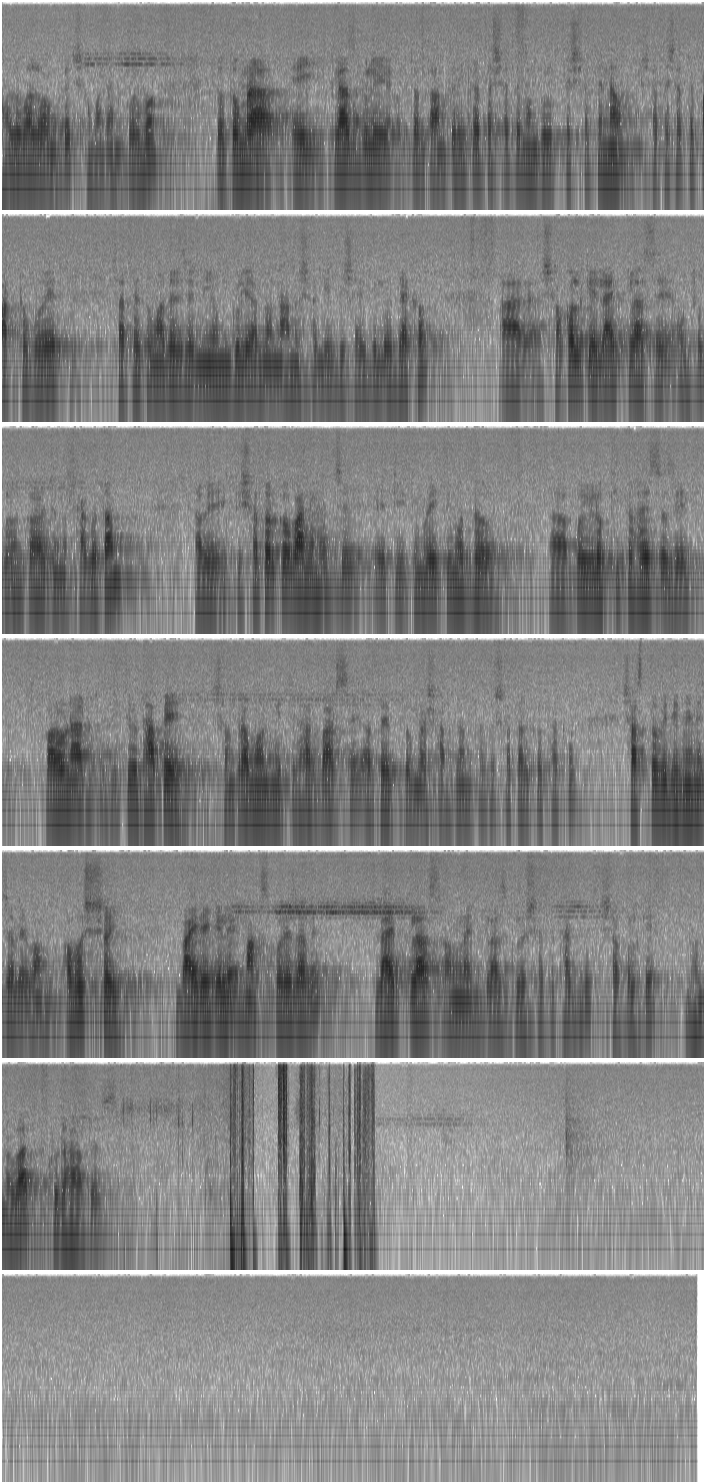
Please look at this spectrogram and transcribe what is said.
ভালো ভালো অঙ্কের সমাধান করব। তো তোমরা এই ক্লাসগুলি অত্যন্ত আন্তরিকতার সাথে এবং গুরুত্বের সাথে নাও। সাথে সাথে পাঠ্য বইয়ের সাথে তোমাদের যে নিয়মগুলি অন্যান্য আনুষঙ্গিক বিষয়গুলো দেখো। আর সকলকে লাইভ ক্লাসে অংশগ্রহণ করার জন্য স্বাগতম। তবে একটি সতর্ক বাণী হচ্ছে, এটি তোমরা ইতিমধ্যে পরিলক্ষিত হয়েছে যে করোনার দ্বিতীয় ধাপে সংক্রমণ মৃত্যুর হার বাড়ছে, অতএব তোমরা সাবধান থাকো, সতর্ক থাকো, স্বাস্থ্যবিধি মেনে চলে এবং অবশ্যই বাইরে গেলে মাস্ক পরে যাবে, লাইভ ক্লাস, অনলাইন ক্লাসগুলোর সাথে থাকবে। সকলকে ধন্যবাদ, খুদা হাফেজ।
